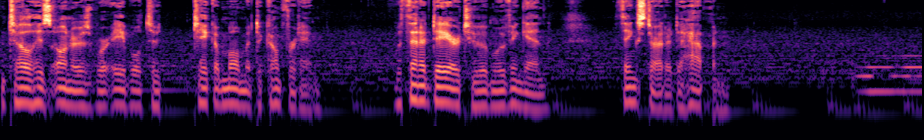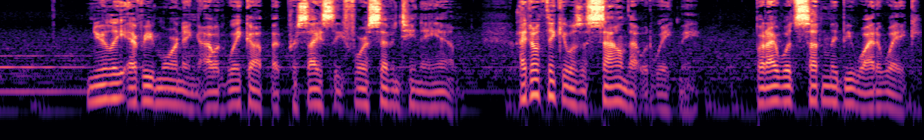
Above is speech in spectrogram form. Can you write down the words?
until his owners were able to take a moment to comfort him. Within a day or two of moving in, things started to happen. Nearly every morning I would wake up at precisely 4:17 a.m. I don't think it was a sound that would wake me, but I would suddenly be wide awake.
